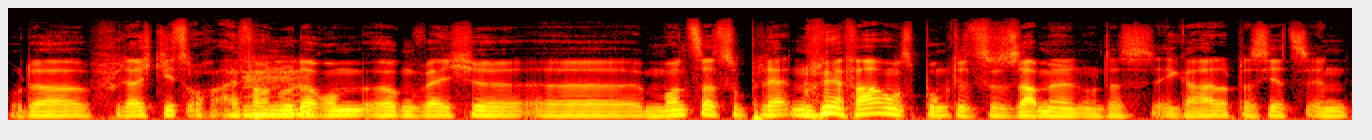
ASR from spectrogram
Oder vielleicht geht es auch einfach mhm. nur darum, irgendwelche äh, Monster zu plätten und Erfahrungspunkte zu sammeln. Und das ist egal, ob das jetzt in,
